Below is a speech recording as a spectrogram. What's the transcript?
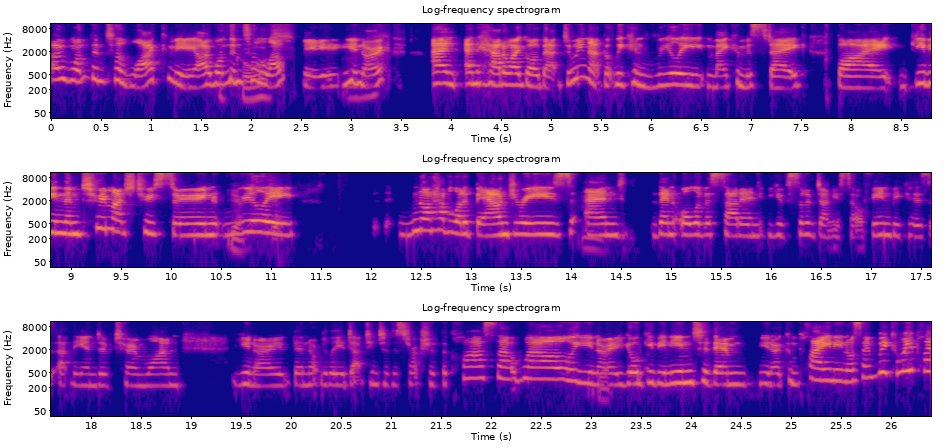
I want them to like me. I want Of them to love me, you Mhm. know? And, and how do I go about doing that? But we can really make a mistake by giving them too much too soon, Yeah. really not have a lot of boundaries. Mm. And then all of a sudden, you've sort of done yourself in because at the end of term one, you know they're not really adapting to the structure of the class that well you know Yeah. you're giving in to them you know complaining or saying wait can we play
